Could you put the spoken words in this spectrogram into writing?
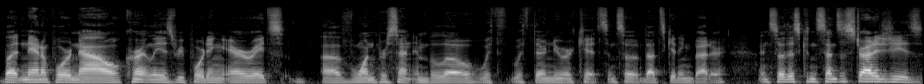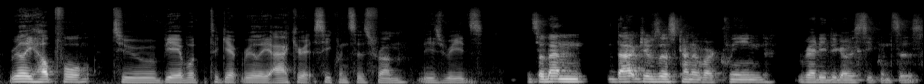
But Nanopore now currently is reporting error rates of 1% and below with, with their newer kits. And so that's getting better. And so this consensus strategy is really helpful to be able to get really accurate sequences from these reads. So then that gives us kind of our cleaned, ready to go sequences.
